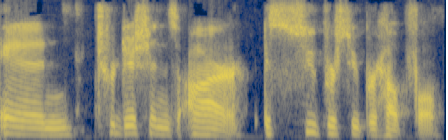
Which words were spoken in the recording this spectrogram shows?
and traditions are is super, super helpful.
